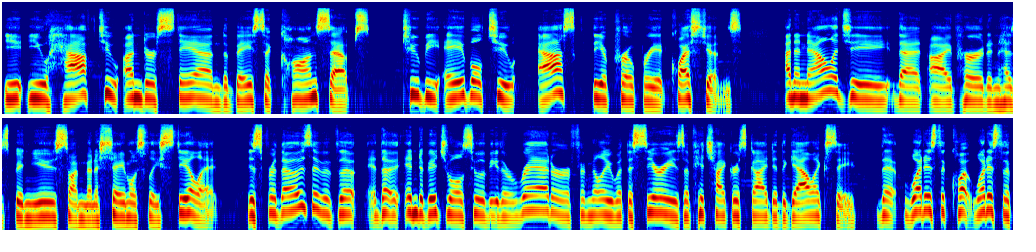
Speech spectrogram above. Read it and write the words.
You, you have to understand the basic concepts to be able to ask the appropriate questions. An analogy that I've heard and has been used, so I'm going to shamelessly steal it, is for those of the, the individuals who have either read or are familiar with the series of Hitchhiker's Guide to the Galaxy. That what is the what is the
